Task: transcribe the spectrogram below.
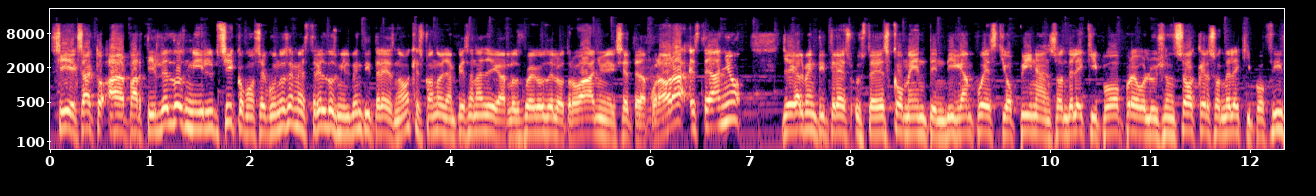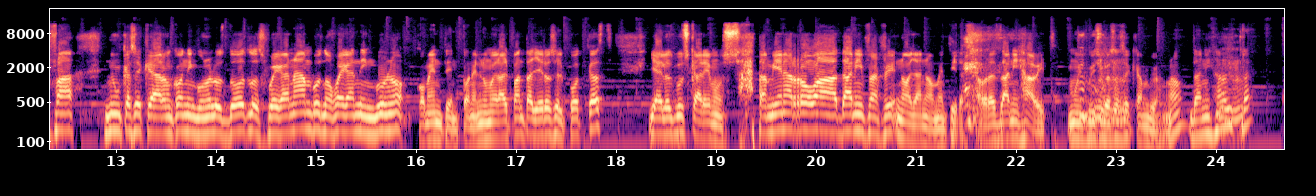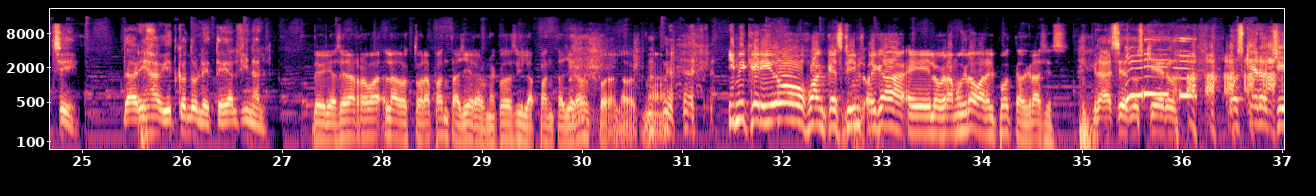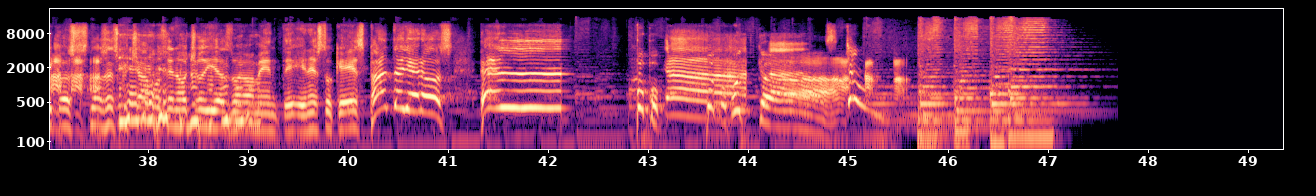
Sí, exacto. A partir del 2000, sí, como segundo semestre del 2023, ¿no? Que es cuando ya empiezan a llegar los juegos del otro año y etcétera. Por ahora, este año llega el 23. Ustedes comenten, digan pues qué opinan. ¿Son del equipo Pro Evolution Soccer? ¿Son del equipo FIFA? ¿Nunca se quedaron con ninguno de los dos? ¿Los juegan ambos? ¿No juegan ninguno? Comenten con el numeral pantalleros el podcast y ahí los buscaremos. También arroba Dani No, ya no, mentiras. Ahora es Dani Javid. Muy juiciosa se cambió, ¿no? Dani Javid. Sí, Dani Javid con doble T al final. Debería ser arroba la doctora pantallera, una cosa así, la pantallera doctora. La doctora. y mi querido Juan Screams, oiga, eh, logramos grabar el podcast, gracias. Gracias, los quiero. Los quiero, chicos. Nos escuchamos en ocho días nuevamente en esto que es Pantalleros, el Podcast.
